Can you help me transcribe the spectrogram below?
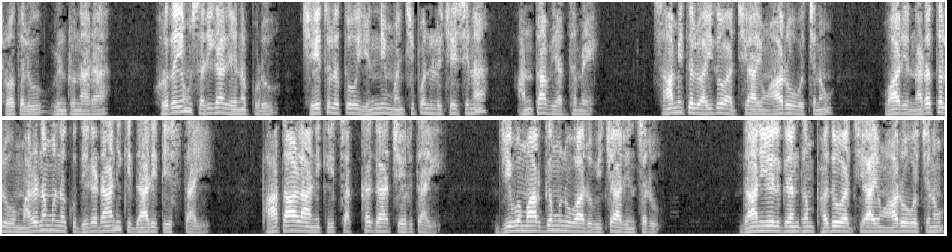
శ్రోతలు వింటున్నారా? హృదయం సరిగా లేనప్పుడు చేతులతో ఎన్ని మంచి పనులు చేసినా అంతా వ్యర్థమే. సామెతలు ఐదో అధ్యాయం ఆరో వచనం వారి నడతలు మరణమునకు దిగడానికి దారితీస్తాయి పాతాళానికి చక్కగా చేరుతాయి. జీవమార్గమును వారు విచారించరు. దానియేలు గ్రంథం పదో అధ్యాయం ఆరో వచనం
